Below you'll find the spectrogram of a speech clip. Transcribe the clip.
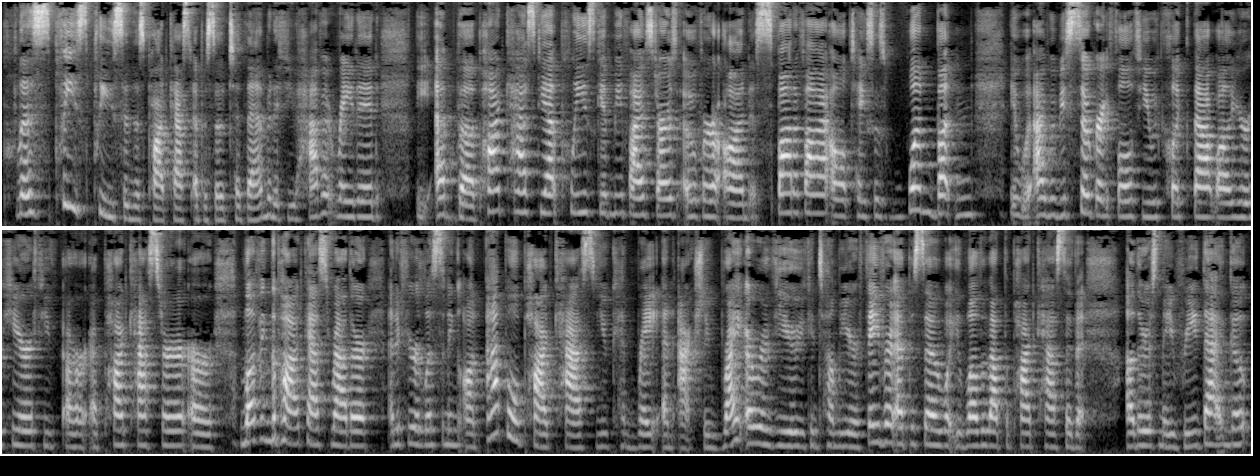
please, please, please send this podcast episode to them. And if you haven't rated the, the podcast yet, please give me five stars over on Spotify. All it takes is one button. It w- I would be so grateful if you would click that while you're here, if you are a podcaster or loving the podcast, rather. And if you're listening on Apple Podcasts, you can rate and actually write a review. You can tell me your favorite episode, what you love about the podcast podcast so that others may read that and go,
